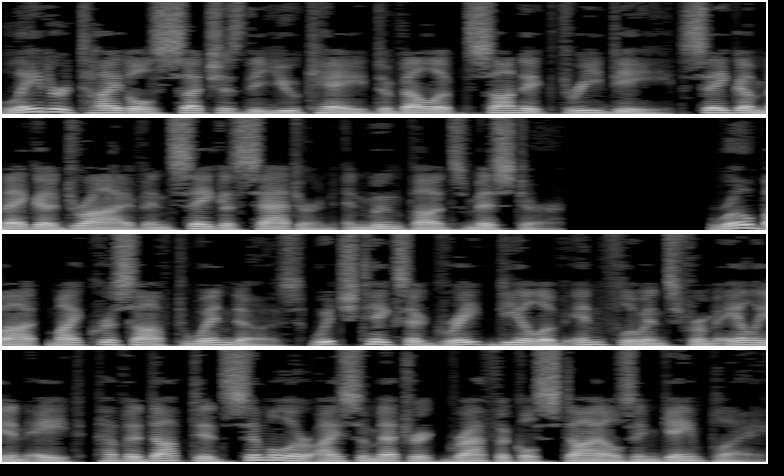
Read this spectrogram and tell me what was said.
Later titles such as the UK developed Sonic 3D Sega Mega Drive and Sega Saturn and Moonpod's Mr. Robot Microsoft Windows which takes a great deal of influence from Alien 8, have adopted similar isometric graphical styles and gameplay.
